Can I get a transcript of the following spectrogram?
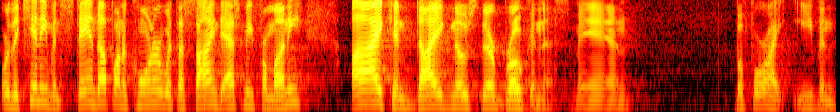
or they can't even stand up on a corner with a sign to ask me for money, I can diagnose their brokenness, man. Before I even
